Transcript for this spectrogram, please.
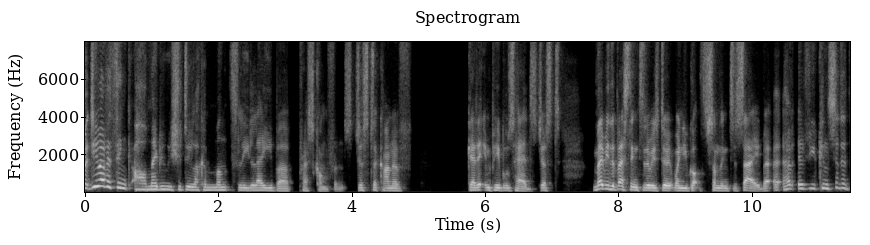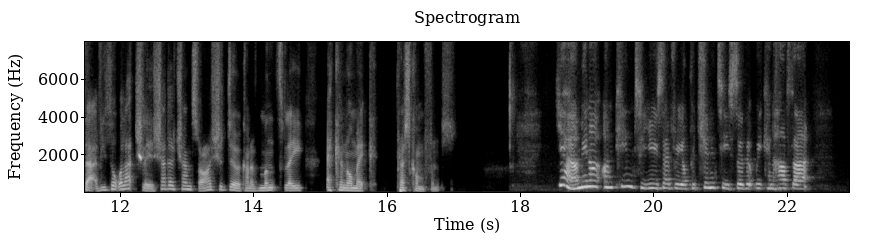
But do you ever think, oh, maybe we should do like a monthly Labour press conference just to kind of get it in people's heads? Just maybe the best thing to do is do it when you've got something to say. But uh, have, have you considered that? Have you thought, well, actually, as Shadow Chancellor, I should do a kind of monthly economic press conference? Yeah, I mean, I, am keen to use every opportunity so that we can have that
